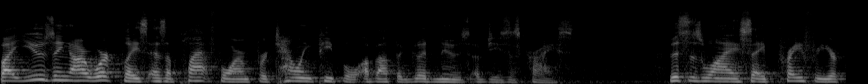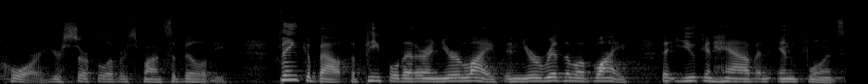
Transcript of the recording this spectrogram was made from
by using our workplace as a platform for telling people about the good news of Jesus Christ. This is why I say pray for your core, your circle of responsibility. Think about the people that are in your life, in your rhythm of life, that you can have an influence.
